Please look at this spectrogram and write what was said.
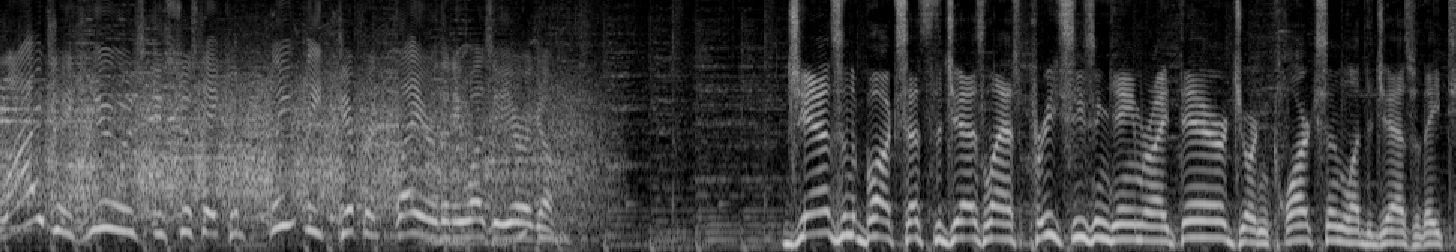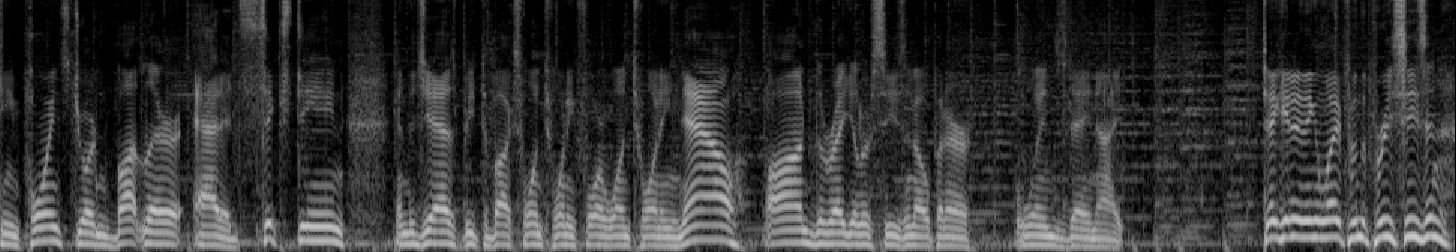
Elijah Hughes is just a completely different player than he was a year ago. Jazz and the Bucks. That's the Jazz last preseason game right there. Jordan Clarkson led the Jazz with 18 points. Jordan Butler added 16, and the Jazz beat the Bucks 124-120. Now on to the regular season opener Wednesday night. Take anything away from the preseason?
